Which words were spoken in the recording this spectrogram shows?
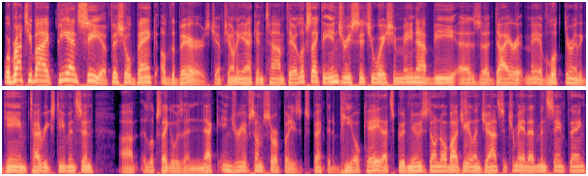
We're brought to you by PNC, official bank of the Bears. Jeff Joniak and Tom Thayer. Looks like the injury situation may not be as uh, dire it may have looked during the game. Tyrique Stevenson, uh, it looks like it was a neck injury of some sort, but he's expected to be okay. That's good news. Don't know about Jaylon Johnson. Tremaine Edmunds, same thing.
